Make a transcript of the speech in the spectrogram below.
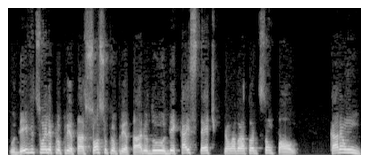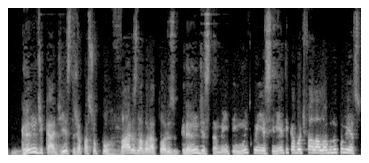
O Davidson ele é proprietário, sócio proprietário do DK Estética, que é um laboratório de São Paulo. O cara é um grande cadista, já passou por vários laboratórios grandes também, tem muito conhecimento e acabou de falar logo no começo.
